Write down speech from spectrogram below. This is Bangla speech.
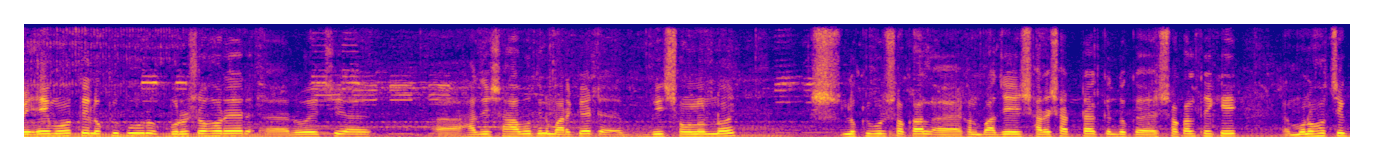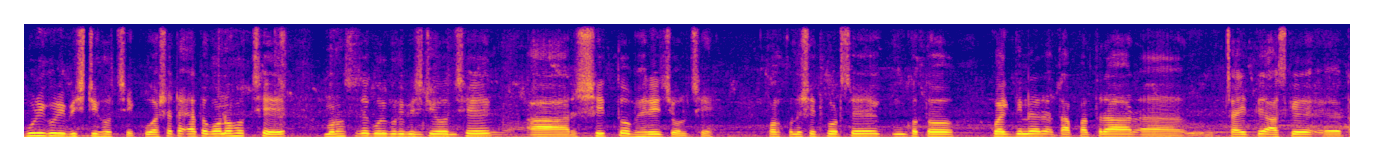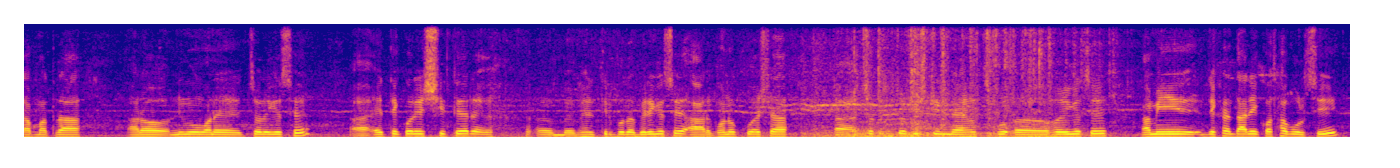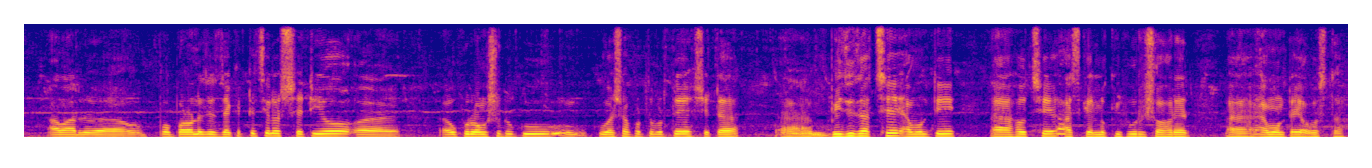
আমি এই মুহূর্তে লক্ষ্মীপুর পৌর শহরের রয়েছে রয়েছি আহ, হাজি শাহাবুদ্দিন মার্কেট ব্রিজ সংলগ্ন। লক্ষ্মীপুর সকাল এখন বাজে সাড়ে সাতটা কিন্তু সকাল থেকে মনে হচ্ছে গুড়ি গুড়ি বৃষ্টি হচ্ছে। কুয়াশাটা এত ঘন হচ্ছে মনে হচ্ছে যে গুড়ি গুড়ি বৃষ্টি হচ্ছে আর শীত তো ভেড়েই চলছে। কনকনে শীত পড়ছে গত কয়েকদিনের তাপমাত্রার চাইতে আজকে তাপমাত্রা আরও নিম্নমানে চলে গেছে। এতে করে শীতের তীব্রতা বেড়ে গেছে আর ঘন কুয়াশা ছোট ছোট বৃষ্টির ন্যায় হচ্ছে হয়ে গেছে। আমি যেখানে দাঁড়িয়ে কথা বলছি, আমার পরনে যে জ্যাকেটটি ছিল সেটিও উপর অংশটুকু কুয়াশা পড়তে পড়তে সেটা ভিজে যাচ্ছে। এমনটি হচ্ছে আজকে লক্ষ্মীপুর শহরের এমনটাই অবস্থা।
